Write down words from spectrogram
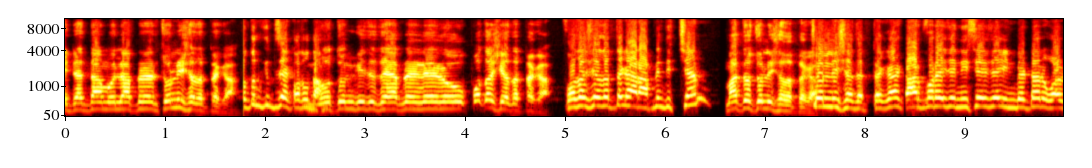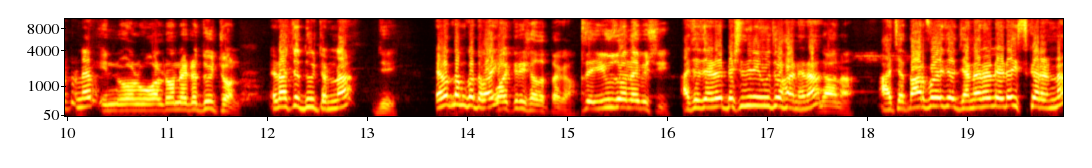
এটার দাম হলো আপনার চল্লিশ হাজার টাকা। নতুন কিনতে চাই কত দাম? নতুন কিনতে চাই আপনার পঁচাশি হাজার টাকা। পঁচাশি হাজার টাকা আর আপনি দিচ্ছেন? মাত্র চল্লিশ হাজার টাকা। চল্লিশ হাজার টাকা। তারপরে যে নিচে যে ইনভার্টার ওয়ালটনের ওয়ালটন এটা দুই টন এটা হচ্ছে দুই টন না? জি। এটার দাম কত ভাই? পঁয়ত্রিশ হাজার টাকা। ইউজ হয় না বেশি। আচ্ছা এটা বেশি দিন ইউজ হয় না না? না না। আচ্ছা তারপরে যে জেনারেল এটা স্কোয়ারের না?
